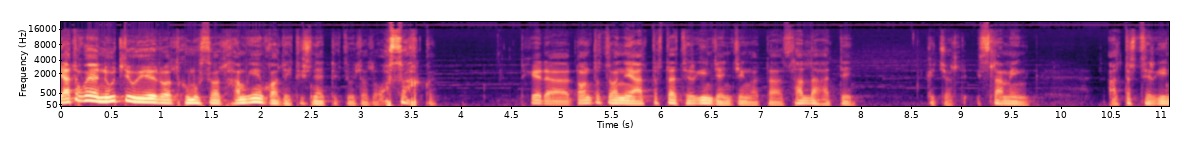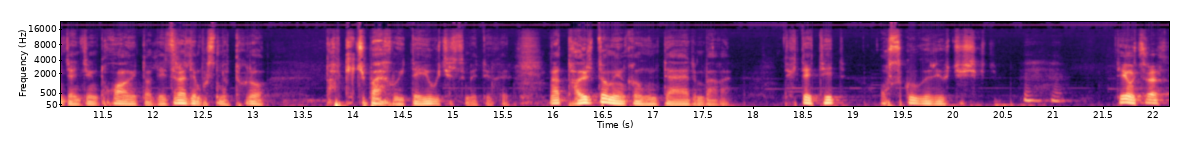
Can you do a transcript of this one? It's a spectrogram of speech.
ялангуяа нүүдлийн үеэр бол хүмүүс бол хамгийн гол итгэж найддаг зүйл бол ус байхгүй. Тэгэхээр дундад зууны алдартай цэргийн жанжин одоо Салла хадын гэж бол исламын алдар цэргийн жанжин тухайн үед бол Израилийн бүс нутг руу давталж байх үедээ юу гэж хэлсэн байдаг вэ? Над 200 мянган хүнтэй айран байгаа. Тэгвэл тэд усгүйгээр биш гэж. Тийм учраас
